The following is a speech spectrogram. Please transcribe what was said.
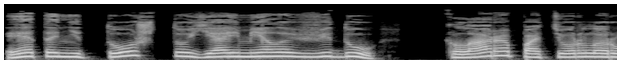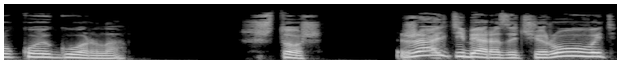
Это не то, что я имела в виду. Клара потерла рукой горло. Что ж, жаль тебя разочаровывать,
